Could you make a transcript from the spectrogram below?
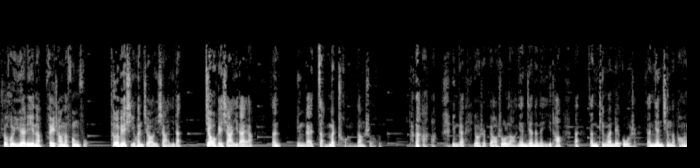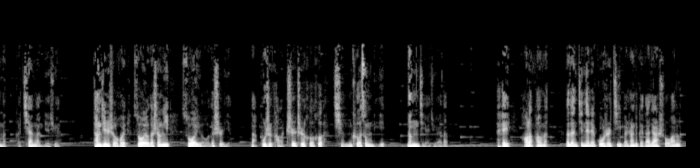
社会阅历呢非常的丰富，特别喜欢教育下一代，教给下一代啊，咱应该怎么闯荡社会。哈哈哈，应该又是表叔老年间的那一套。但咱听完这故事，咱年轻的朋友们可千万别学。当今社会，所有的生意，所有的事业，那不是靠吃吃喝喝、请客送礼能解决的。嘿嘿，好了，朋友们，那咱今天这故事基本上就给大家说完了。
